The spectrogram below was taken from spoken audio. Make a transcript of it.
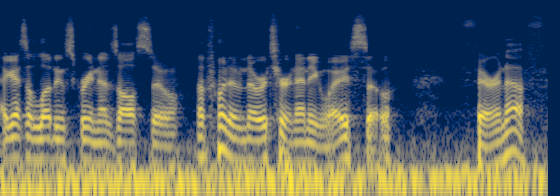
I guess a loading screen is also a point of no return anyway, so fair enough.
